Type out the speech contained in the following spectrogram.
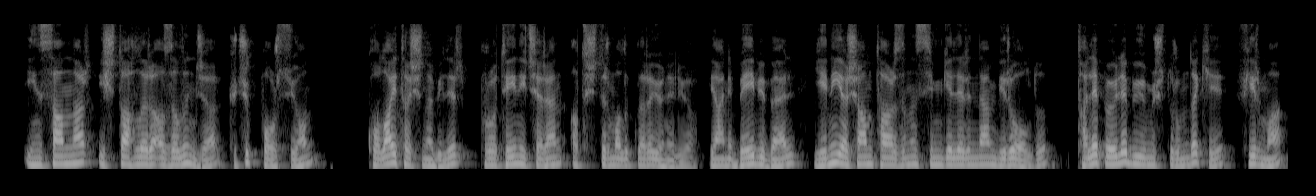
İnsanlar iştahları azalınca küçük porsiyon, kolay taşınabilir, protein içeren atıştırmalıklara yöneliyor. Yani Baby Bell yeni yaşam tarzının simgelerinden biri oldu. Talep öyle büyümüş durumda ki firma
